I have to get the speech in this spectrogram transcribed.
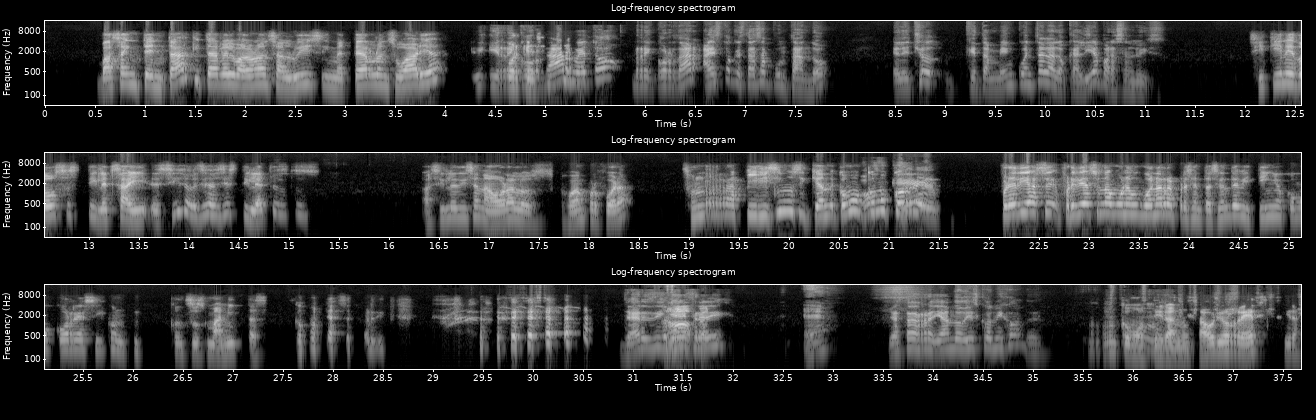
¿Vas a intentar quitarle el balón al San Luis y meterlo en su área? Y, recordar, Beto, recordar a esto que estás apuntando, el hecho que también cuenta la localía para San Luis. Sí, tiene dos estiletes ahí. Sí, se les dice así estiletes. así le dicen ahora los que juegan por fuera. Son rapidísimos y que andan. ¿Cómo, cómo corre? Freddy hace, Freddy hace una buena, buena representación de Vitiño, cómo corre así con, con sus manitas. ¿Cómo le hace Freddy? ¿Ya eres DJ, Freddy? ¿Eh? ¿Ya estás rayando discos, mijo? Como tiranosaurio red, mira.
